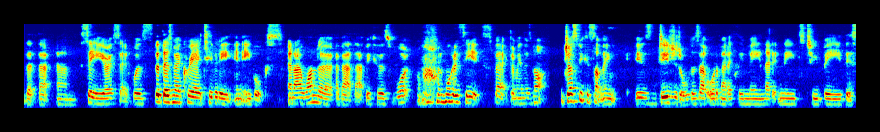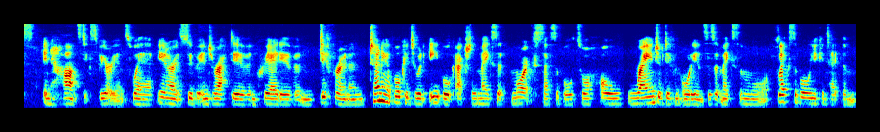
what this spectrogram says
that that um, CEO said was that there's no creativity in ebooks, and I wonder about that because what what does he expect? I mean, there's not just because something is digital does that automatically mean that it needs to be this enhanced experience where you know it's super interactive and creative and different and turning a book into an ebook actually makes it more accessible to a whole range of different audiences. It makes them more flexible. You can take them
